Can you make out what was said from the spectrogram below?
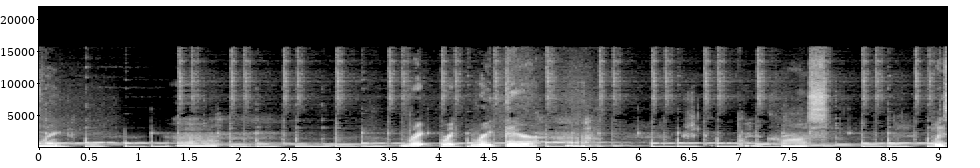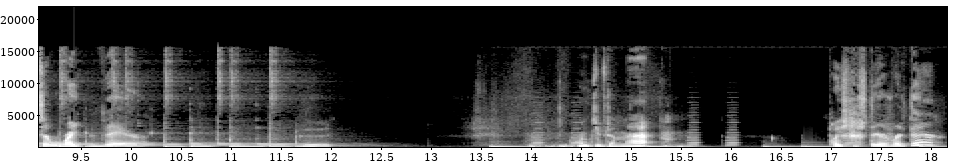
right, right, right, right there. Point across. Place it right there. Good. Once you've done that, place your stairs right there.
